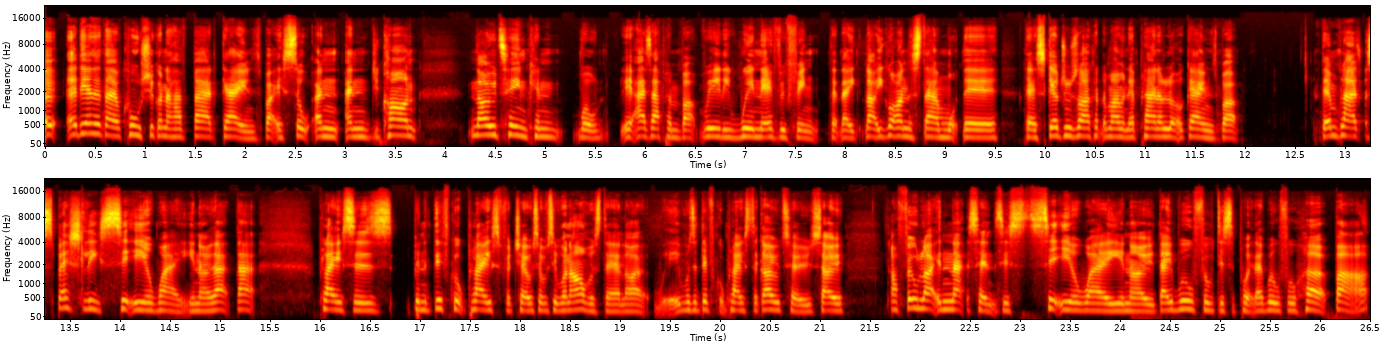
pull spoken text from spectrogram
at the end of the day, of course, you're going to have bad games, but it's so and and you can't. No team can. Well, it has happened, but really win everything that they like. You got to understand what their their schedules like at the moment. They're playing a lot of games, but them players, especially City away, you know that that place has been a difficult place for Chelsea. Obviously, when I was there, like it was a difficult place to go to. So I feel like in that sense, this City away. You know, they will feel disappointed, they will feel hurt, but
